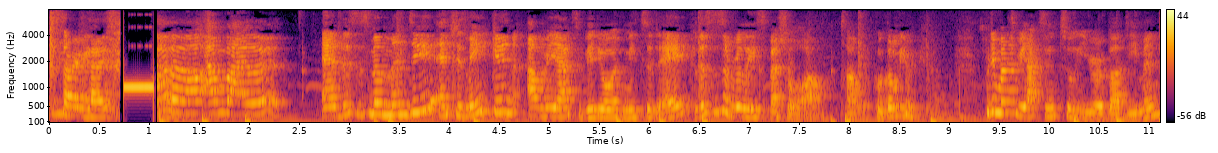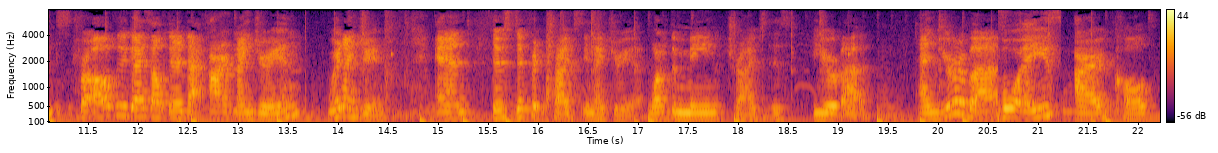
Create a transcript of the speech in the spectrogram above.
Sorry guys. Hello, I'm Violet. And this is Melmendi, and she's making a react video with me today. This is a really special um, topic. We're gonna be pretty much reacting to Yoruba demons. For all of you guys out there that aren't Nigerian, we're Nigerian. And there's different tribes in Nigeria. One of the main tribes is Yoruba. And Yoruba boys are called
